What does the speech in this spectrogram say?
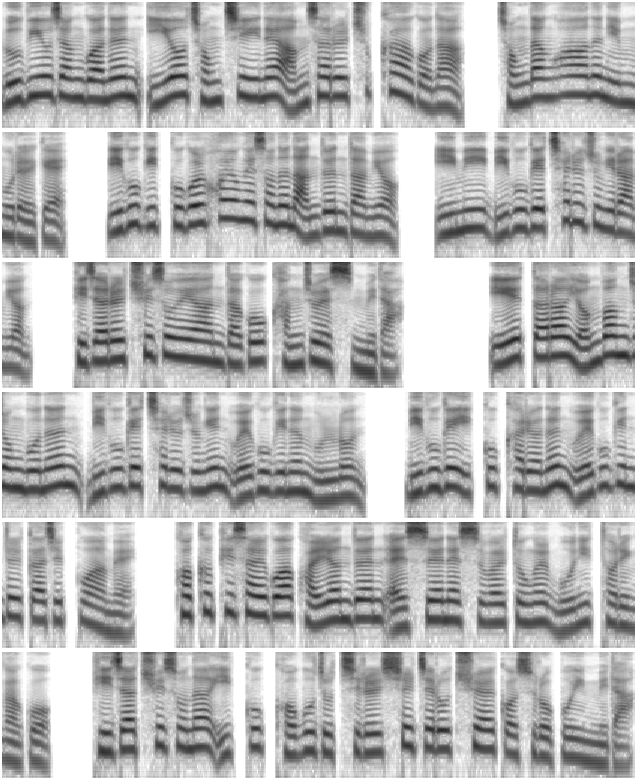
루비오 장관은 이어 정치인의 암살을 축하하거나 정당화하는 인물에게 미국 입국을 허용해서는 안 된다며 이미 미국에 체류 중이라면 비자를 취소해야 한다고 강조했습니다. 이에 따라 연방정부는 미국에 체류 중인 외국인은 물론 미국에 입국하려는 외국인들까지 포함해 쿼크 피살과 관련된 SNS 활동을 모니터링하고 비자 취소나 입국 거부 조치를 실제로 취할 것으로 보입니다.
